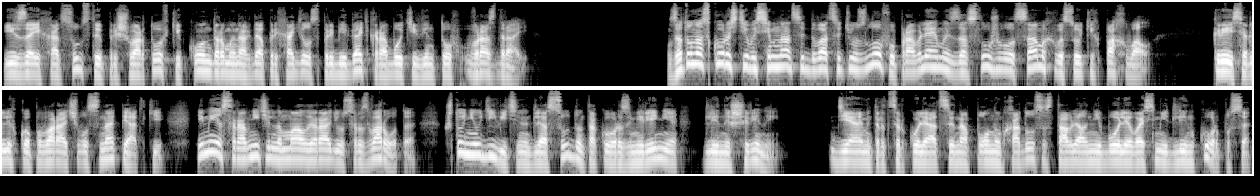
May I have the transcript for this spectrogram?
Из-за их отсутствия при швартовке кондорам иногда приходилось прибегать к работе винтов в раздрай. Зато на скорости 18-20 узлов управляемость заслуживала самых высоких похвал. Крейсер легко поворачивался на пятки, имея сравнительно малый радиус разворота, что неудивительно для судна такого размерения длины-ширины. Диаметр циркуляции на полном ходу составлял не более 8 длин корпуса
